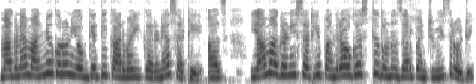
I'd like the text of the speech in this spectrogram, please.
मागण्या मान्य करून योग्य ती कारवाई करण्यासाठी आज या मागणीसाठी पंधरा ऑगस्ट दोन हजार पंचवीस रोजी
